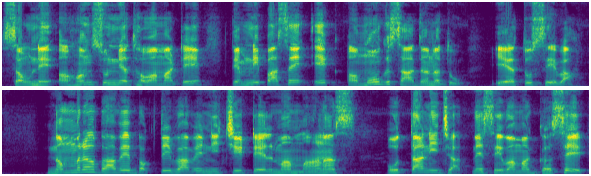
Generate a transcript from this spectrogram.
સૌને અહમ શૂન્ય થવા માટે તેમની પાસે એક અમોઘ સાધન હતું, એ હતું સેવા. નમ્ર ભાવે ભક્તિભાવે નીચી ટેલમાં માણસ પોતાની જાતને સેવામાં ઘસે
